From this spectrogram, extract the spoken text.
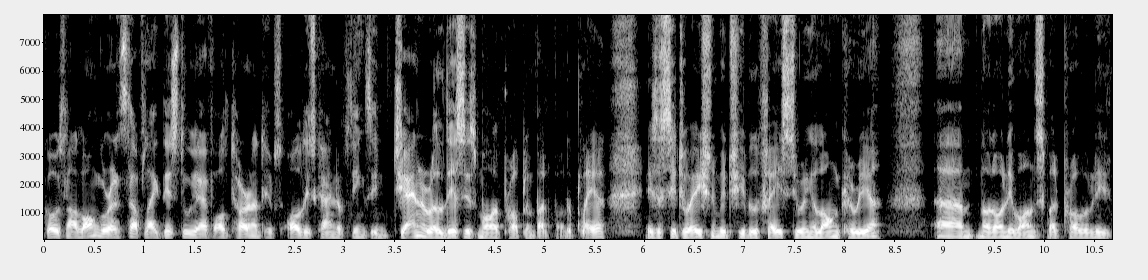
goes now longer and stuff like this. Do you have alternatives? All these kind of things. In general, this is more a problem, but for the player, is a situation which he will face during a long career, um, not only once but probably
